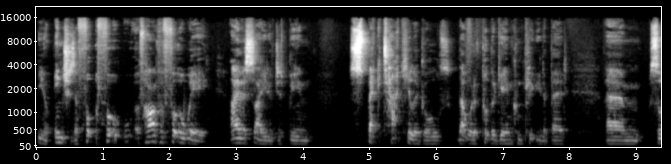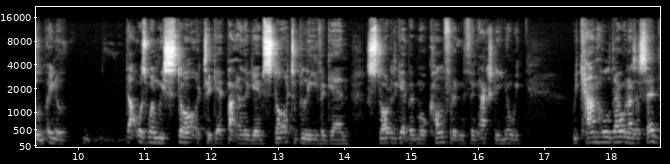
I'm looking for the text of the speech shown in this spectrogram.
you know inches a foot a foot of half a foot away either side of just being spectacular goals that would have put the game completely to bed. Um, so you know that was when we started to get back into the game, started to believe again, started to get a bit more confident and think actually you know we we can hold out. And as I said,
